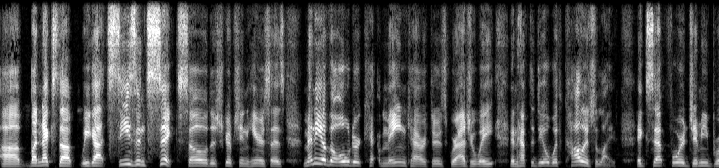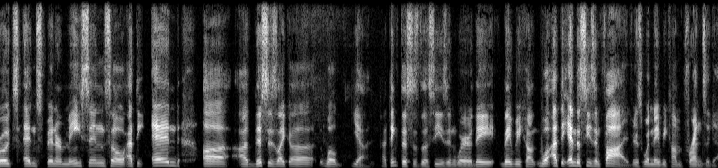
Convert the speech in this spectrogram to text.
Uh, but next up, we got season six. So the description here says many of the older ca- main characters graduate and have to deal with college life, except for Jimmy Brooks and Spinner Mason. So at the end, uh, uh this is like a well, yeah, I think this is the season where they they become well at the end of season five is when they become friends again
